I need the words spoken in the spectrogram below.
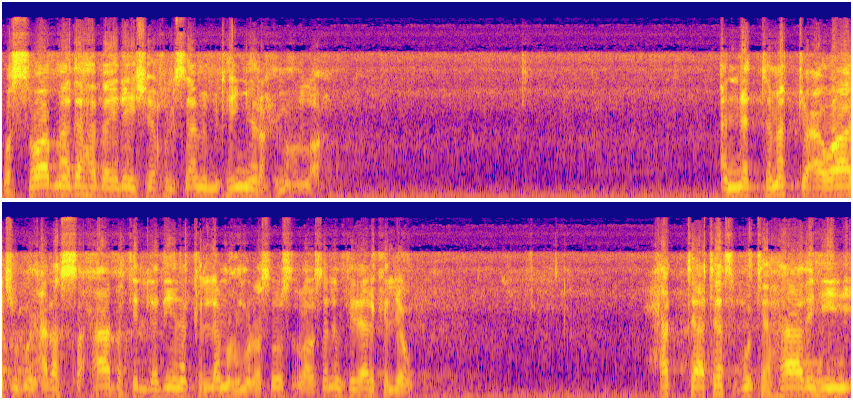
والصواب ما ذهب إليه شيخ الإسلام ابن تيمية رحمه الله. أن التمتع واجب على الصحابة الذين كلمهم الرسول صلى الله عليه وسلم في ذلك اليوم. حتى تثبت هذه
